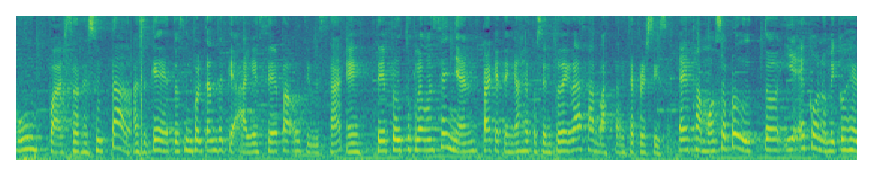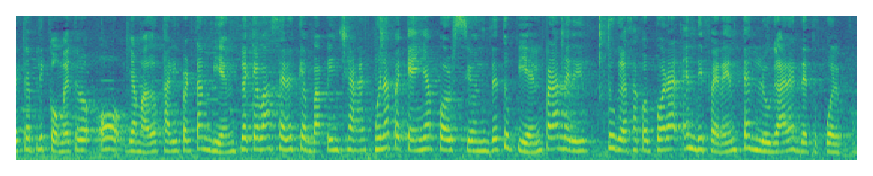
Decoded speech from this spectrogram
un falso resultado. Así que esto es importante que alguien sepa utilizar este producto que le voy a enseñar para que tengas el porcentaje de grasa bastante preciso. El famoso producto y económico es este plicómetro o llamado caliper también. Lo que va a hacer es que va a pinchar una pequeña porción de tu piel para medir tu grasa corporal en diferentes lugares de tu cuerpo.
